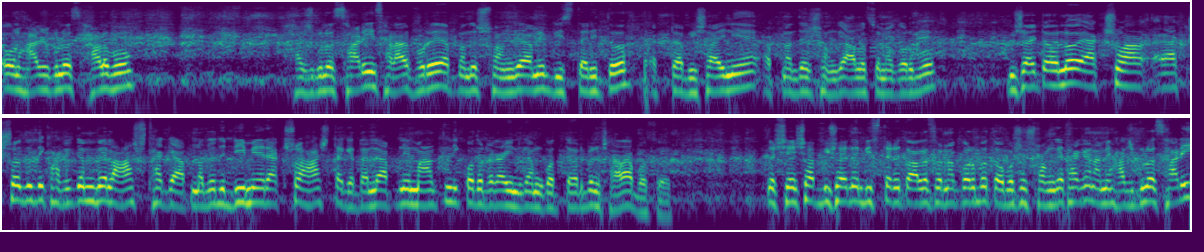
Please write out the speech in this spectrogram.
এখন হাঁসগুলো ছাড়বো। হাঁসগুলো ছাড়ি, ছাড়ার পরে আপনাদের সঙ্গে আমি বিস্তারিত একটা বিষয় নিয়ে আপনাদের সঙ্গে আলোচনা করব। বিষয়টা হলো একশো একশো যদি খাকি ক্যাম্বেল হাঁস থাকে, আপনার যদি ডিমের একশো হাঁস থাকে, তাহলে আপনি মান্থলি কত টাকা ইনকাম করতে পারবেন সারা বছর? তো সেই সব বিষয় নিয়ে বিস্তারিত আলোচনা করব। তো অবশ্যই সঙ্গে থাকেন, আমি হাঁসগুলো ছাড়ি,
